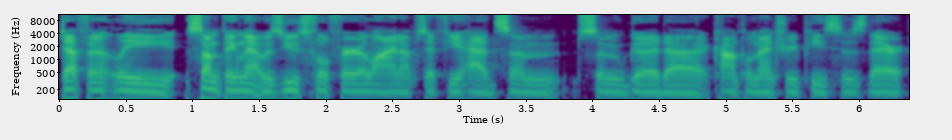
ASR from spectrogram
definitely something that was useful for your lineups if you had some some good uh, complementary pieces there.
